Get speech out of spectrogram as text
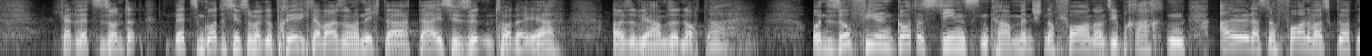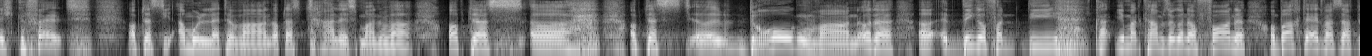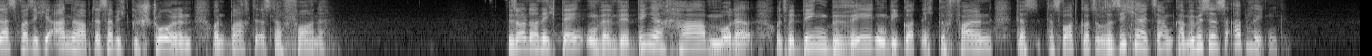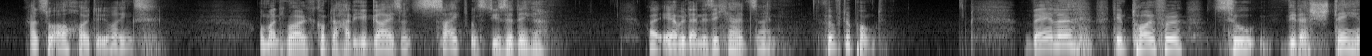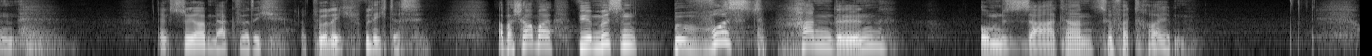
Ich hatte letzten Sonntag, letzten Gottesdienst darüber gepredigt, da war sie noch nicht da. Da ist die Sündentonne, ja. Also wir haben sie noch da. Und so vielen Gottesdiensten kamen Menschen nach vorne und sie brachten all das nach vorne, was Gott nicht gefällt. Ob das die Amulette waren, ob das Talisman war, ob das, äh, ob das äh, Drogen waren oder äh, Dinge, von die jemand kam sogar nach vorne und brachte etwas, sagt, das, was ich hier anhabe, das habe ich gestohlen und brachte es nach vorne. Wir sollen doch nicht denken, wenn wir Dinge haben oder uns mit Dingen bewegen, die Gott nicht gefallen, dass das Wort Gottes unsere Sicherheit sein kann. Wir müssen es ablegen. Kannst du auch heute übrigens. Und manchmal kommt der Heilige Geist und zeigt uns diese Dinge, weil er will deine Sicherheit sein. Fünfter Punkt. Wähle dem Teufel zu widerstehen. Denkst du ja, merkwürdig. Natürlich will ich das. Aber schau mal, wir müssen bewusst handeln, um Satan zu vertreiben.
